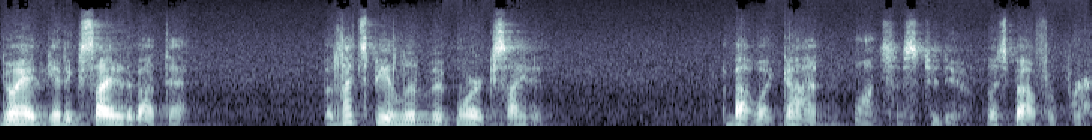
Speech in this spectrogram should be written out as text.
Go ahead, get excited about that. But let's be a little bit more excited about what God wants us to do. Let's bow for prayer.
